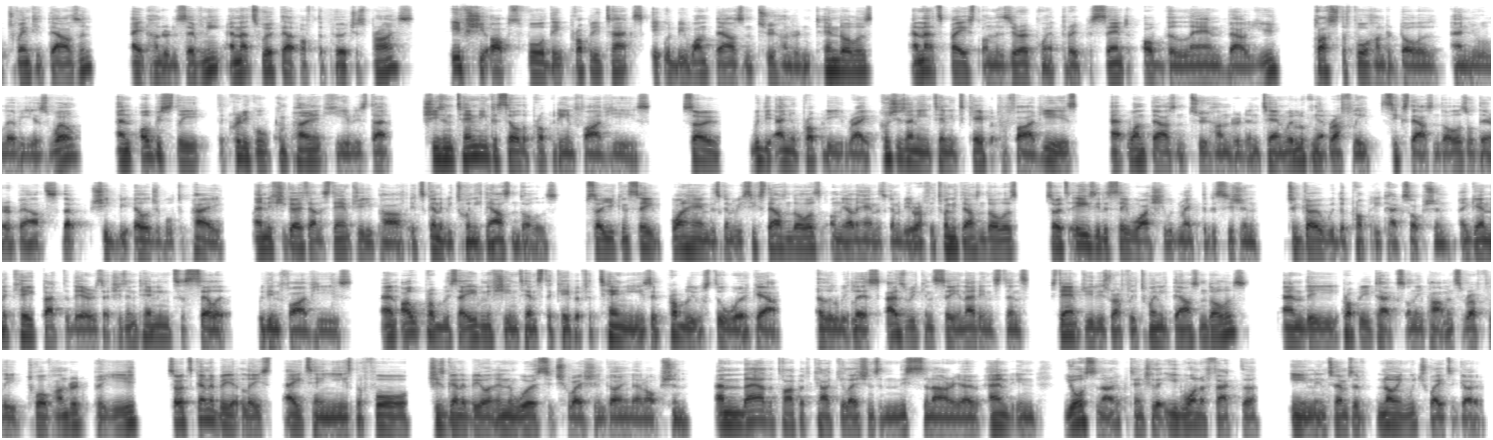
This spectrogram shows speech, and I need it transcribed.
20,870 and that's worked out off the purchase price. If she opts for the property tax, it would be $1,210 and that's based on the 0.3% of the land value plus the $400 annual levy as well. And obviously, the critical component here is that she's intending to sell the property in five years. So, with the annual property rate, because she's only intending to keep it for five years at 1,210, we're looking at roughly $6,000 or thereabouts that she'd be eligible to pay. And if she goes down the stamp duty path, it's going to be $20,000. So you can see one hand is going to be $6,000. On the other hand, there's going to be roughly $20,000. So it's easy to see why she would make the decision to go with the property tax option. Again, the key factor there is that she's intending to sell it within five years. And I would probably say, even if she intends to keep it for 10 years, it probably will still work out a little bit less. As we can see in that instance, stamp duty is roughly $20,000 and the property tax on the apartments is roughly 1200 per year. So it's going to be at least 18 years before she's going to be in a worse situation going that option. And they are the type of calculations in this scenario and in your scenario potentially that you'd want to factor in in terms of knowing which way to go.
